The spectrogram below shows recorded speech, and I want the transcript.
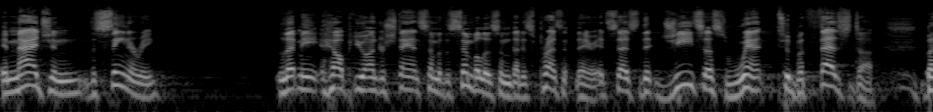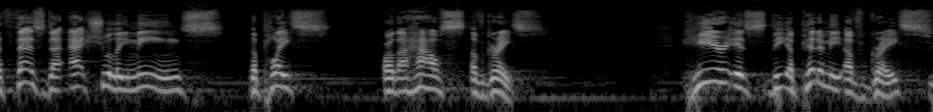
imagine the scenery, let me help you understand some of the symbolism that is present there. It says that Jesus went to Bethesda. Bethesda actually means the place or the house of grace. Here is the epitome of grace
